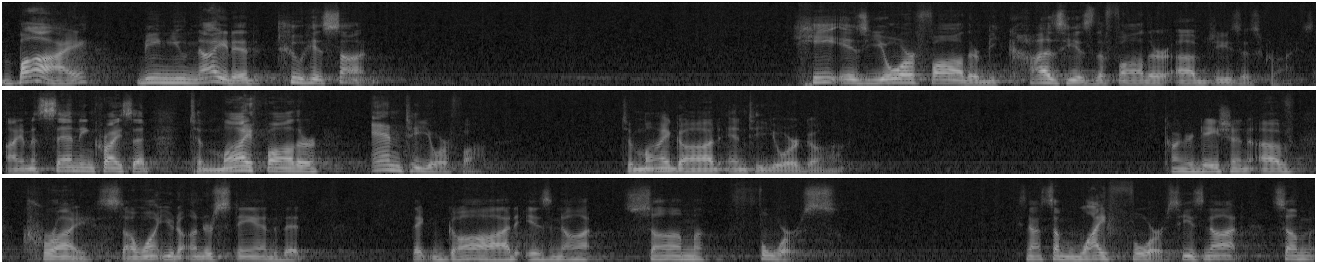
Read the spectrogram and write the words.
by being united to his Son. He is your Father because he is the Father of Jesus Christ. I am ascending, Christ said, to my Father and to your Father, to my God and to your God. Congregation of Christ, I want you to understand that, that God is not some force. He's not some life force. He's not some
